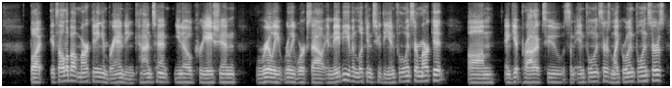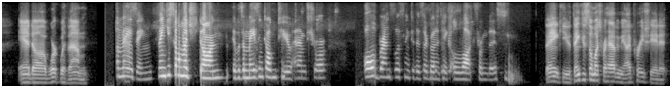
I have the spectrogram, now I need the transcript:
But it's all about marketing and branding, content, you know, creation really, really works out. And maybe even look into the influencer market um, and get product to some influencers, micro influencers, and uh, work with them. Amazing. Thank you so much, Don. It was amazing talking to you. And I'm sure all brands listening to this are going to take a lot from this. Thank you. Thank you so much for having me. I appreciate it.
